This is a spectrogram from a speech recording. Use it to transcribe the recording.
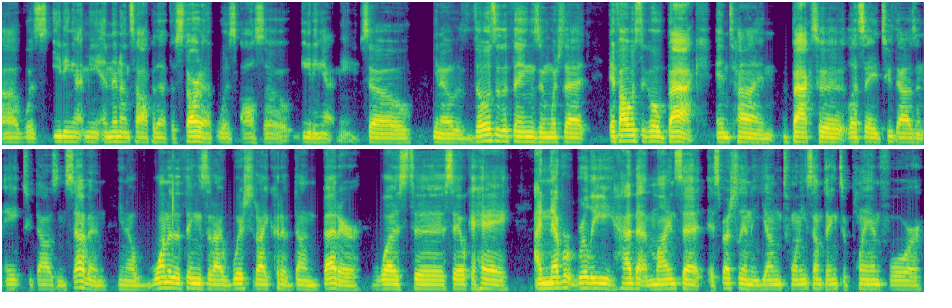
uh, was eating at me. And then on top of that, the startup was also eating at me. So, you know, those are the things in which that if I was to go back in time, back to let's say 2008, 2007, you know, one of the things that I wish that I could have done better was to say, okay, hey, I never really had that mindset, especially in a young 20 something, to plan for,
